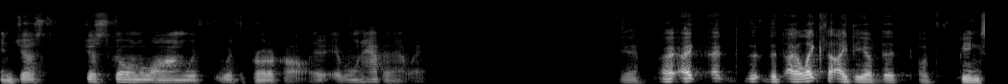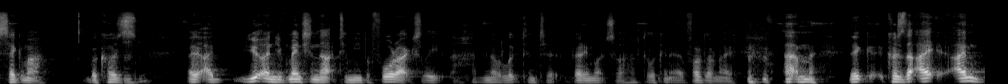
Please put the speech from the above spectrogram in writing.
and just just going along with with the protocol. It, it won't happen that way. Yeah. I i I, the, the, I like the idea of the of being sigma because mm-hmm I, I, you and you've mentioned that to me before. Actually, I've never looked into it very much, so I have to look into it further now. um, because I, I'm,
